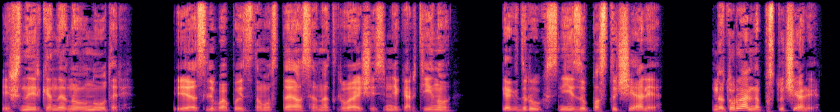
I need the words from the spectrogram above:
и шнырька нырнул внутрь. Я с любопытством уставился на открывающуюся мне картину как вдруг снизу постучали. Натурально постучали.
